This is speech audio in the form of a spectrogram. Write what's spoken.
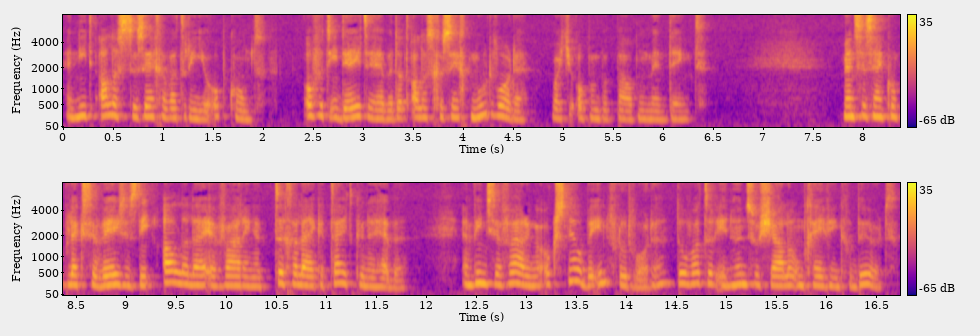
En niet alles te zeggen wat er in je opkomt. Of het idee te hebben dat alles gezegd moet worden wat je op een bepaald moment denkt. Mensen zijn complexe wezens die allerlei ervaringen tegelijkertijd kunnen hebben. En wiens ervaringen ook snel beïnvloed worden door wat er in hun sociale omgeving gebeurt.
